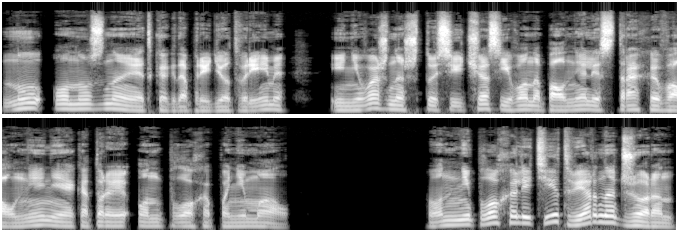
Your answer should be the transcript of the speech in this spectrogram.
Ну, он узнает, когда придет время, и неважно, что сейчас его наполняли страх и волнение, которые он плохо понимал. «Он неплохо летит, верно, Джоран?»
